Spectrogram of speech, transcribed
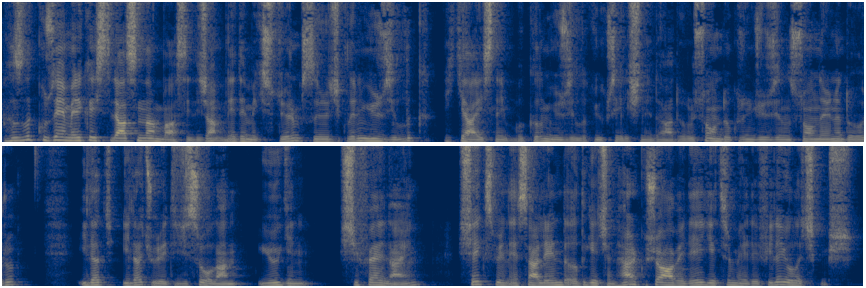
hızlı Kuzey Amerika istilasından bahsedeceğim. Ne demek istiyorum? Sığırcıkların 100 yıllık hikayesine bir bakalım. 100 yıllık yükselişine daha doğrusu. 19. yüzyılın sonlarına doğru ilaç, ilaç üreticisi olan Eugen Schifferlein, Shakespeare'in eserlerinde adı geçen her kuşu ABD'ye getirme hedefiyle yola çıkmış.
